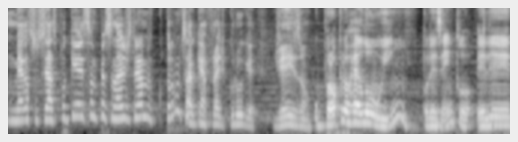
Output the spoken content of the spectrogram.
mega sucesso, porque são personagens extremamente. Todo mundo sabe quem é Fred Krueger, Jason. O próprio Halloween, por exemplo, ele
